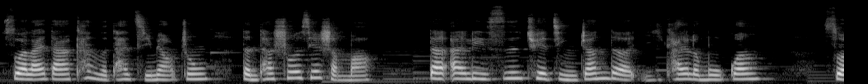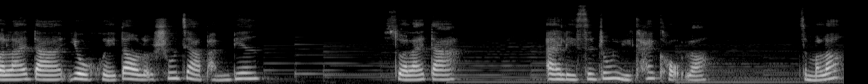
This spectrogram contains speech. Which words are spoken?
索莱达看了他几秒钟，等他说些什么，但爱丽丝却紧张地移开了目光。索莱达又回到了书架旁边。索莱达。爱丽丝终于开口了：“怎么了？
